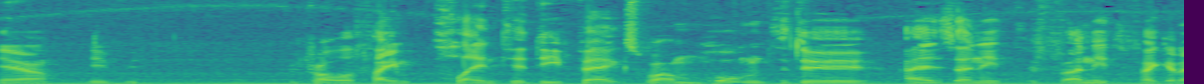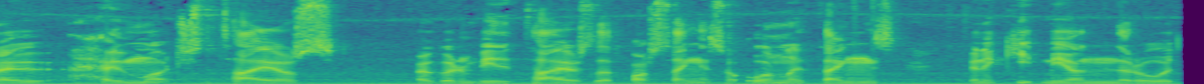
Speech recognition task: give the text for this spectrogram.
you know, you could probably find plenty of defects. What I'm hoping to do is I need to I need to figure out how much the tyres are going to be. The tyres are the first thing. It's the only things going to keep me on the road.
